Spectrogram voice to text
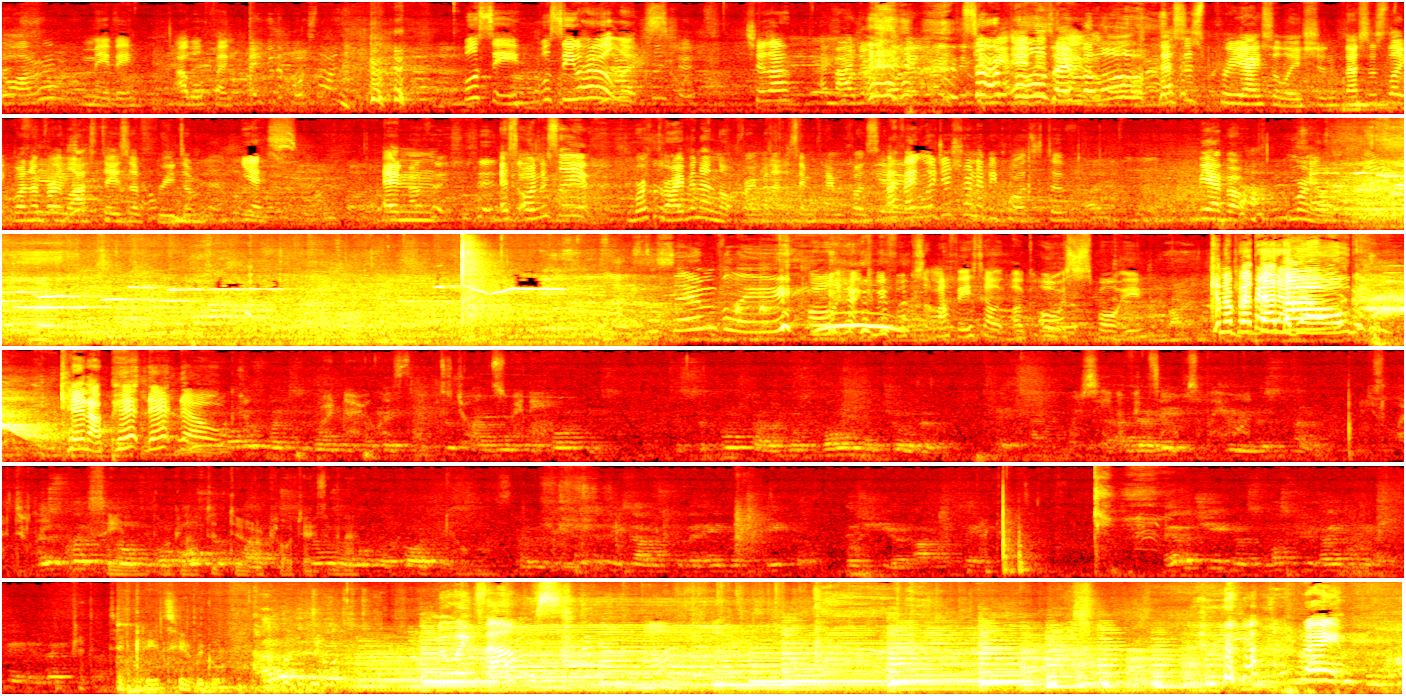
maybe. I will think. we'll see. We'll see how it looks. Should I? Sort of polls down below. This is pre-isolation. This is like one of our last days of freedom. Yes. And it's honestly, we're thriving and not thriving at the same time because I think we're just trying to be positive. yeah, but we're not. Assembly. Oh, can we focus on my face? Like, like, oh, it's spotty. Can I pet that dog? Can I pet that dog? Saying we're gonna have to do our projects. I'm gonna kill myself. Take grades, here we go. No exams? right,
